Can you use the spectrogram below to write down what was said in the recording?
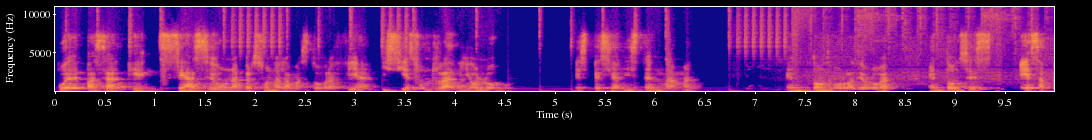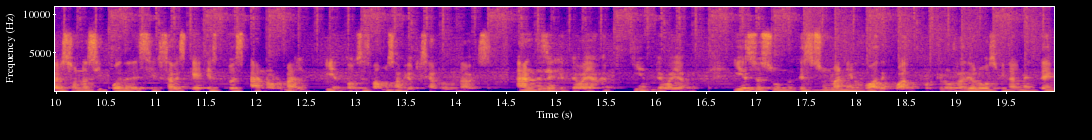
Puede pasar que se hace una persona la mastografía y si es un radiólogo especialista en mama, entonces, o radióloga, entonces esa persona sí puede decir, ¿sabes qué? Esto es anormal y entonces vamos a biopsiarlo de una vez, antes de que te vaya a ver quién te vaya a ver. Y eso es un, eso es un manejo adecuado, porque los radiólogos finalmente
